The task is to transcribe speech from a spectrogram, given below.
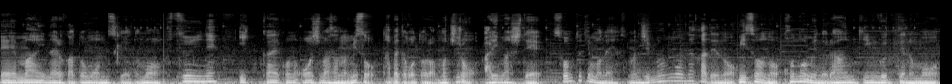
えー、前になるかと思うんですけれども、普通にね、一回この大島さんの味噌を食べたことはもちろんありまして、その時もね、その自分の中での味噌の好みのランキングっていうのも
